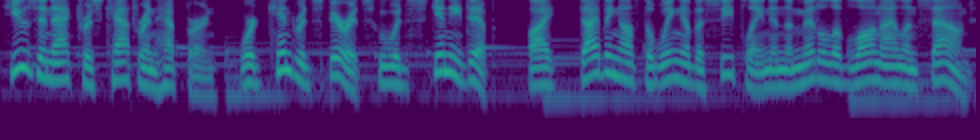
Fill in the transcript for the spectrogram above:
Hughes and actress Katharine Hepburn were kindred spirits who would skinny dip by diving off the wing of a seaplane in the middle of Long Island Sound.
